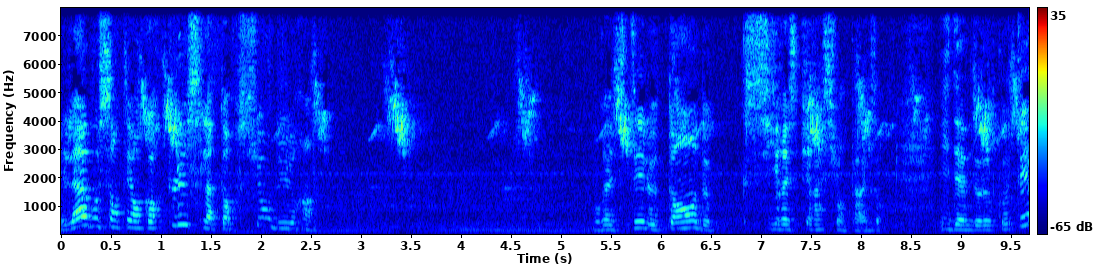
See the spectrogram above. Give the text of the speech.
Et là, vous sentez encore plus la torsion du rein. Vous restez le temps de six respirations, par exemple. Idem de l'autre côté,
